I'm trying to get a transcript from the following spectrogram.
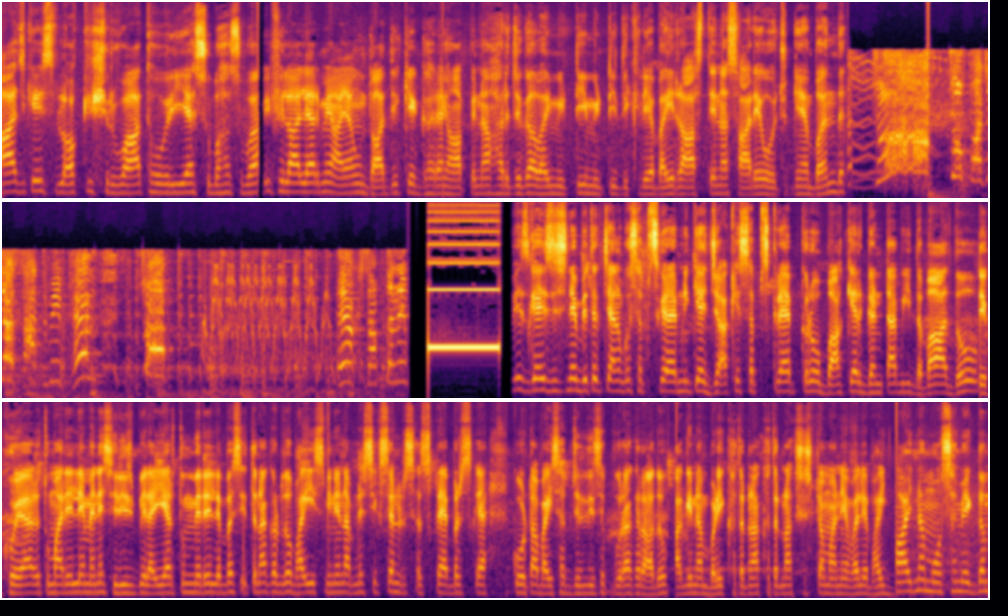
आज के इस व्लॉग की शुरुआत हो रही है सुबह सुबह। अभी फ़िलहाल यार मैं आया हूँ दादी के घर। यहाँ पे ना हर जगह भाई मिट्टी मिट्टी दिख रही है। भाई रास्ते ना सारे हो चुके हैं बंद। चुप हो जा सातवीं फेल। चुप! एक शब्द नहीं प्लीज़ गाइस जिसने अभी तक चैनल को सब्सक्राइब नहीं किया जाके सब्सक्राइब करो। बाकी यार घंटा भी दबा दो। देखो यार तुम्हारे लिए मैंने सीरीज़ भी लाई। यार तुम मेरे लिए बस इतना कर दो। भाई इस महीने ना अपने 600 सब्सक्राइबर्स का कोटा भाई साहब जल्दी से पूरा करा दो। आगे ना बड़ी खतरनाक खतरनाक सिस्टम आने वाले भाई। आज ना मौसम एकदम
